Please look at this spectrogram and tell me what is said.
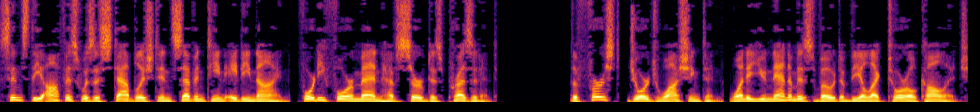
Since the office was established in 1789, 44 men have served as president. The first, George Washington, won a unanimous vote of the Electoral College.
